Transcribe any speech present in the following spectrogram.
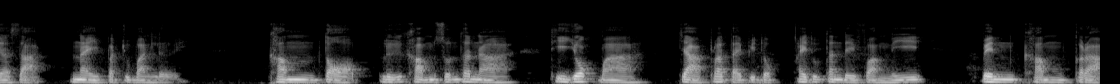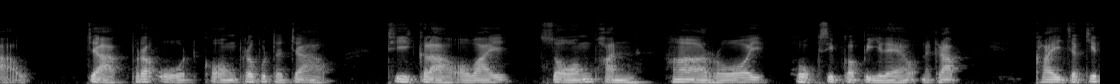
ยาศาสตร์ในปัจจุบันเลยคำตอบหรือคำสนทนาที่ยกมาจากพระไตรปิฎกให้ทุกท่านได้ฟังนี้ เป็นคำกล่าวจากพระโอษฐ์ของพระพุทธเจ้า ที่กล่าวเอาไว้ 2,560 กว่าปีแล้วนะครับ ใครจะคิด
